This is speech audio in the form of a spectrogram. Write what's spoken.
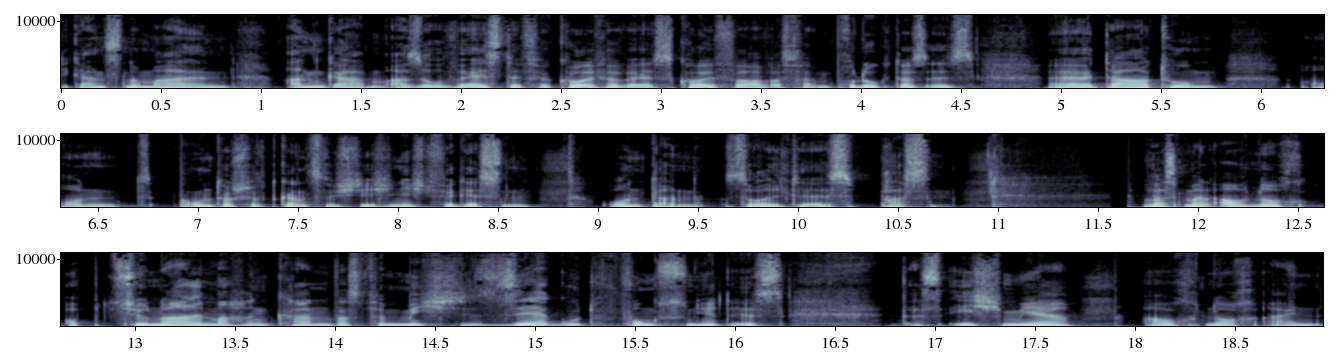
die ganz normalen Angaben. Also wer ist der Verkäufer, wer ist Käufer, was für ein Produkt das ist, äh, Datum und Unterschrift ganz wichtig, nicht vergessen. Und dann sollte es passen. Was man auch noch optional machen kann, was für mich sehr gut funktioniert ist, dass ich mir auch noch ein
